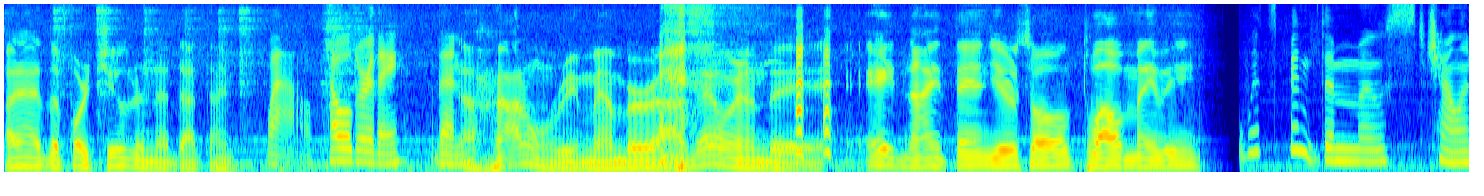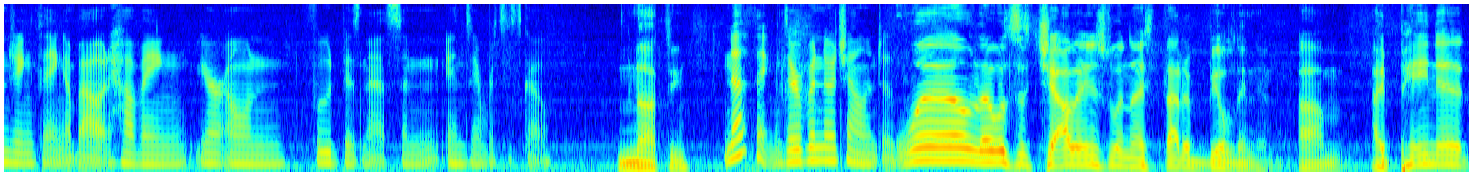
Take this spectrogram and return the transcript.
I had the four children at that time. Wow. How old were they then? Uh, I don't remember. Uh, they were in the eight, nine, ten years old, twelve maybe. What's been the most challenging thing about having your own food business in, in San Francisco? Nothing. Nothing. There have been no challenges. Well, there was a challenge when I started building it. Um, I painted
